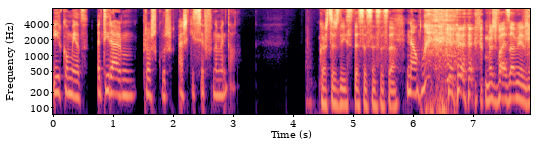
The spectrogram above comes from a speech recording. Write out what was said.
ir com medo, atirar-me para o escuro. Acho que isso é fundamental. Gostas disso, dessa sensação? Não, Mas vais à mesma.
